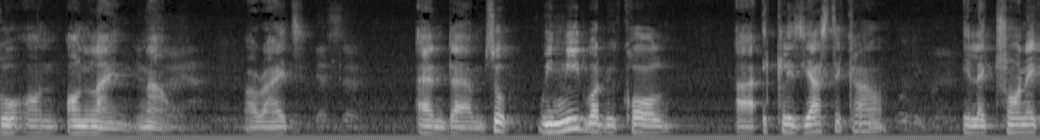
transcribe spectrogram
go on online now. All right, Yes, sir. and um, so we need what we call uh, ecclesiastical electronic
